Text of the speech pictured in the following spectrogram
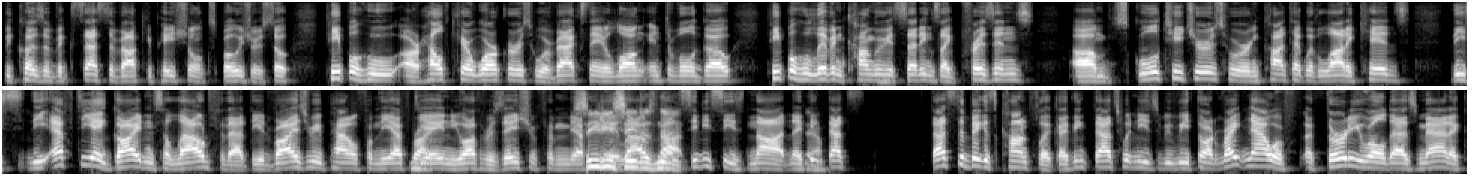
because of excessive occupational exposure. So, people who are healthcare workers who were vaccinated a long interval ago, people who live in congregate settings like prisons, um, school teachers who are in contact with a lot of kids. The, the FDA guidance allowed for that. The advisory panel from the FDA right. and the authorization from the FDA CDC does not. CDC is not, and I think that's that's the biggest conflict. I think that's what needs to be rethought. Right now, if a 30 year old asthmatic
